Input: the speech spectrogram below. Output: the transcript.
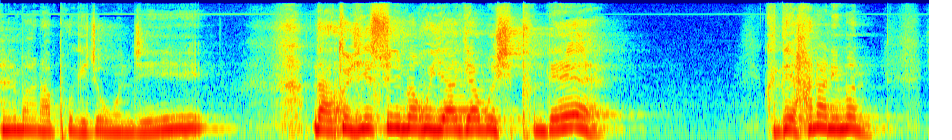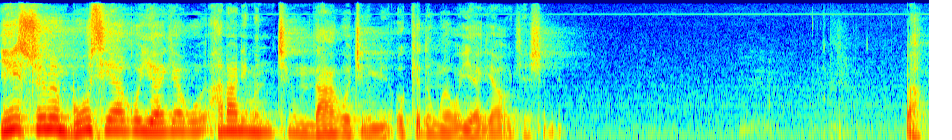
얼마나 보기 좋은지 나도 예수님하고 이야기하고 싶은데 근데 하나님은 예수님은 모세하고 이야기하고 하나님은 지금 나하고 지금 어깨동무하고 이야기하고 계십니다. 막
